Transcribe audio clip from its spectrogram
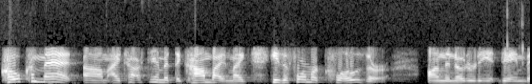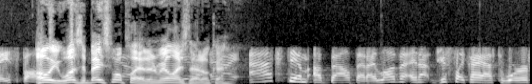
Cole Kmet, um, I talked to him at the combine, Mike. He's a former closer on the Notre Dame baseball. Oh, he was a baseball player. I didn't realize Yeah, that. Okay. I asked him about that. I love it, and I, just like I asked Wirfs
